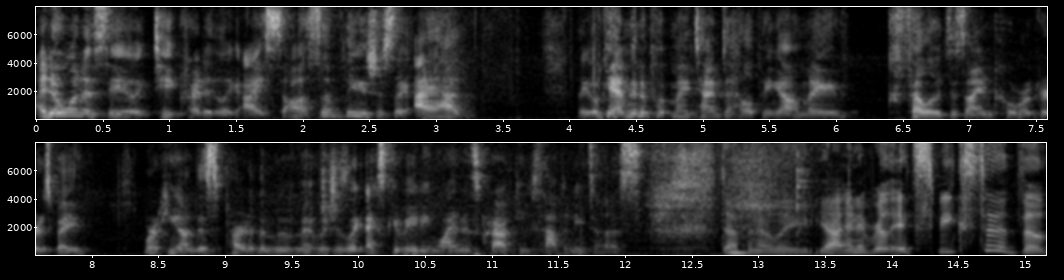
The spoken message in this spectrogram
I don't want to say like take credit like I saw something. It's just like I had like okay i'm going to put my time to helping out my fellow design coworkers by working on this part of the movement which is like excavating why this crap keeps happening to us. Definitely. Yeah and it really it speaks to the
